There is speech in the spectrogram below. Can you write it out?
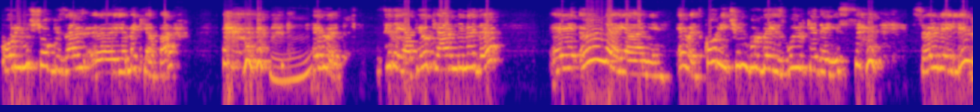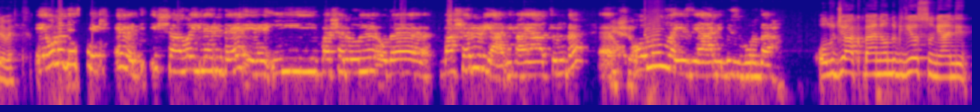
Korimiz çok güzel e, yemek yapar. Evet. Bizi de yapıyor kendine de. E, öyle yani. Evet Kore için buradayız. Bu ülkedeyiz. Söyleyelim. Evet. E, ona destek. Evet inşallah ileride e, iyi, başarılı o da başarır yani hayatında. E, İnşallah. onunlayız yani biz burada. Olacak. Ben onu biliyorsun yani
